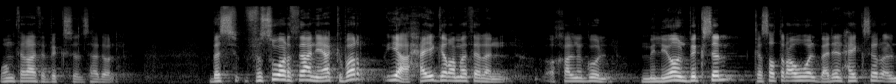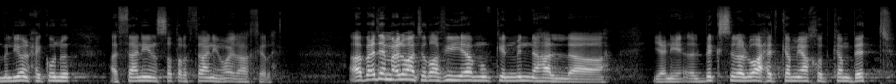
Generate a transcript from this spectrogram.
وهم ثلاثة pixels هذول. بس في صور ثانية أكبر يا حيقرأ مثلا خلينا نقول مليون بكسل كسطر أول بعدين حيكسر المليون حيكون الثانيين السطر الثاني وإلى آخره. آه بعدين معلومات إضافية ممكن منها يعني البكسل الواحد كم ياخذ كم بت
